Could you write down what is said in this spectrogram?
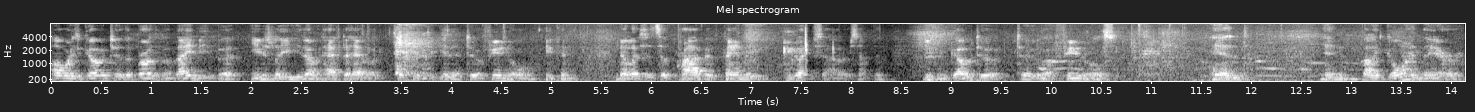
always go to the birth of a baby, but usually you don't have to have a ticket to get into a funeral. You can, you know, unless it's a private family graveside or something, you can go to to uh, funerals, and and by going there,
